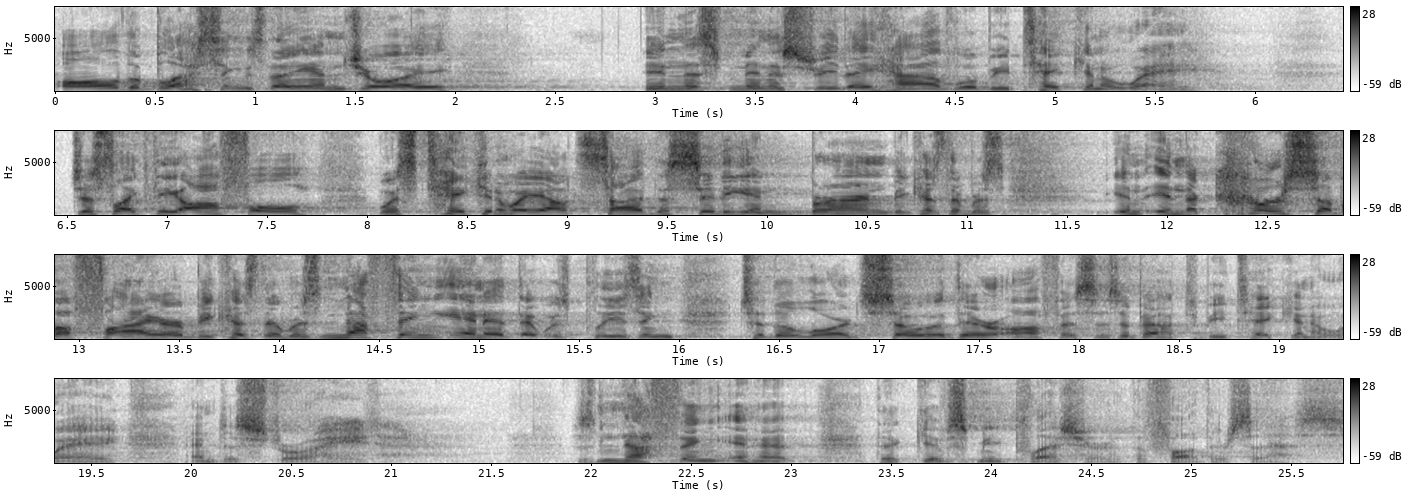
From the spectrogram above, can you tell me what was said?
all the blessings they enjoy in this ministry they have will be taken away. Just like the offal was taken away outside the city and burned because there was in, in the curse of a fire because there was nothing in it that was pleasing to the Lord, so their office is about to be taken away and destroyed. There's nothing in it that gives me pleasure, the Father says.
